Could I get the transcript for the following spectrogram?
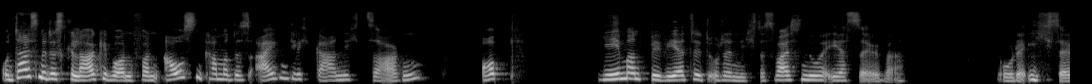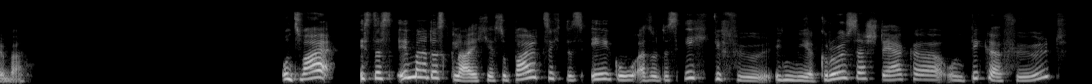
Und da ist mir das klar geworden, von außen kann man das eigentlich gar nicht sagen, ob jemand bewertet oder nicht. Das weiß nur er selber oder ich selber. Und zwar ist das immer das Gleiche. Sobald sich das Ego, also das Ich-Gefühl in mir größer, stärker und dicker fühlt,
